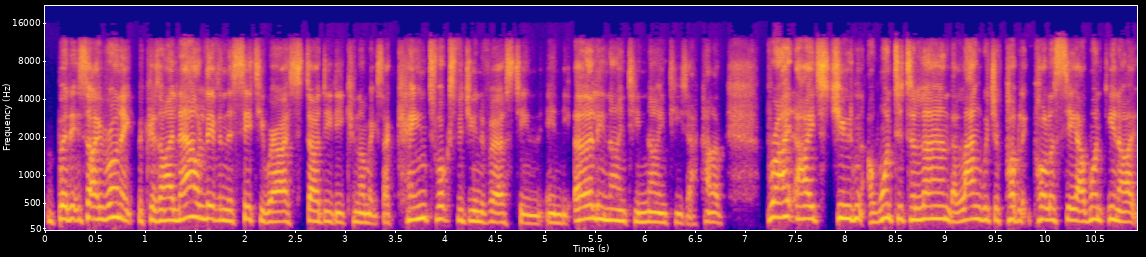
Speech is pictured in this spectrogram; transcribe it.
But it's ironic because I now live in the city where I studied economics. I came to Oxford University in, in the early 1990s, a kind of bright eyed student. I wanted to learn the language of public policy. I want, you know,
